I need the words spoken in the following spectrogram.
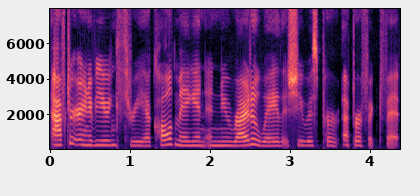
After interviewing three, I called Meagan and knew right away that she was per- a perfect fit.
